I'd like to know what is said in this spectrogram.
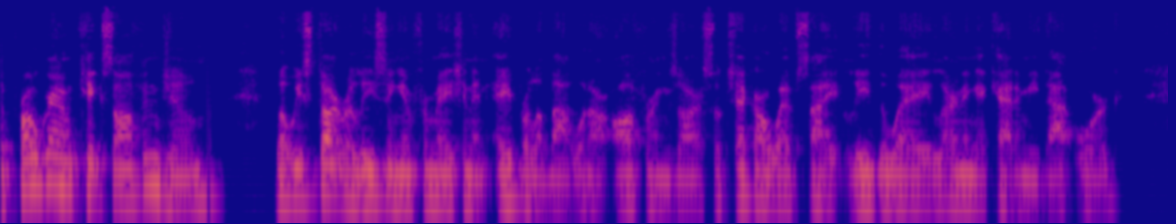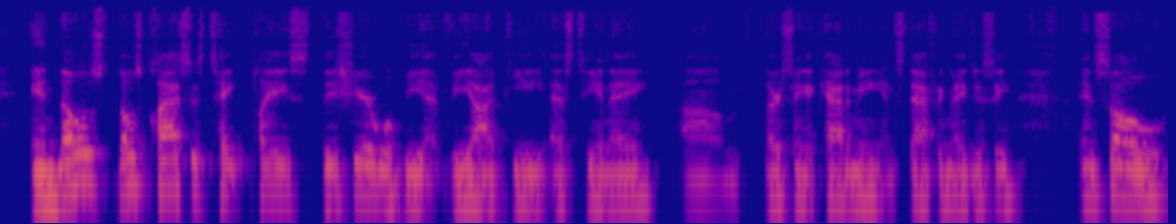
The program kicks off in June, but we start releasing information in April about what our offerings are. So check our website, leadthewaylearningacademy.org. And those those classes take place this year will be at VIP STNA um, Nursing Academy and Staffing Agency. And so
